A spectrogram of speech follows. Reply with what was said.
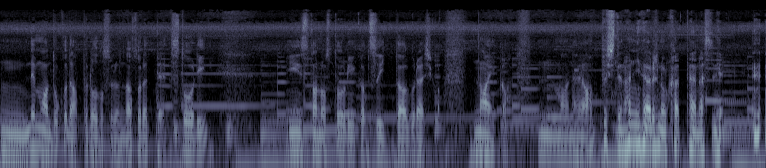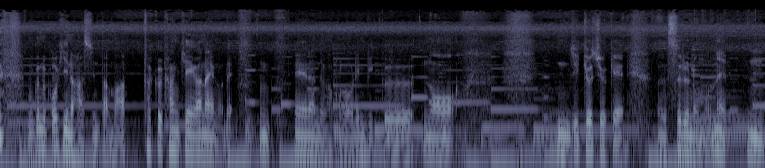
うん、でまあどこでアップロードするんだ？それってストーリー？インスタのストーリーかツイッターぐらいしかないか。うん、まあね、アップして何になるのかって話で 僕のコーヒーの発信とは全く関係がないので、うんえー、なんでまあこのオリンピックの実況中継するのもね、うん、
